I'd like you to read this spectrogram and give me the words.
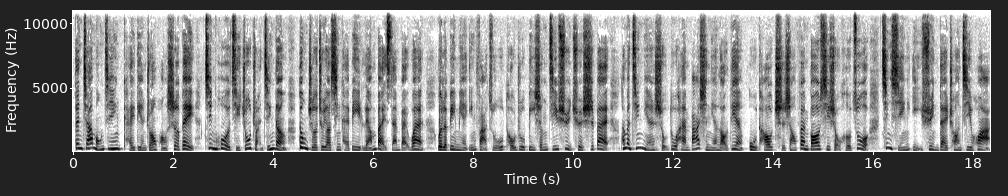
但加盟金、开店装潢设备、进货及周转金等，动辄就要新台币两百三百万。为了避免银法族投入毕生积蓄却失败，他们今年首度和八十年老店雾涛池上饭包携手合作，进行以训代创计划。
